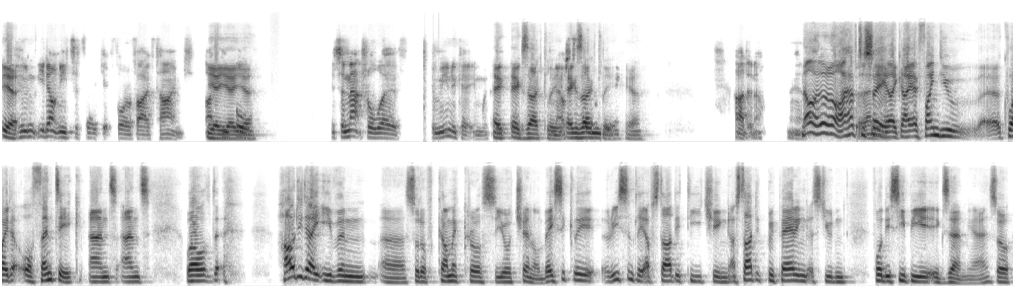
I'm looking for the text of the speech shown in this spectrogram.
yeah. Who, you don't need to take it four or five times. Like yeah, people, yeah, yeah. It's a natural way of communicating with people, exactly you know, exactly yeah i don't know yeah. no no no i have but to anyway. say like I, I, find you uh, quite authentic and and well the, how did i even uh, sort of come across your channel basically recently i've started teaching I've started preparing a student for the cpe exam yeah so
